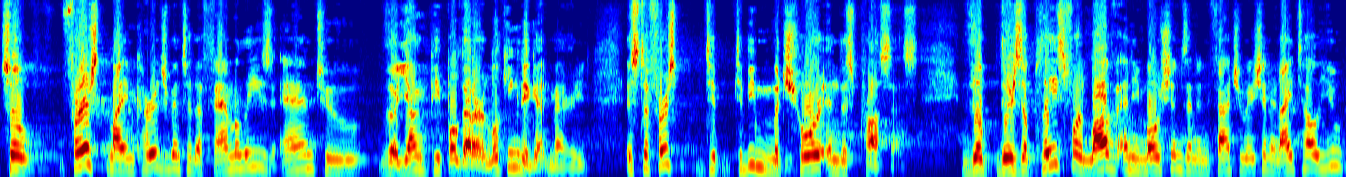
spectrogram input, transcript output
So first, my encouragement to the families and to the young people that are looking to get married is to first, to, to be mature in this process. The, there's a place for love and emotions and infatuation, and I tell you,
